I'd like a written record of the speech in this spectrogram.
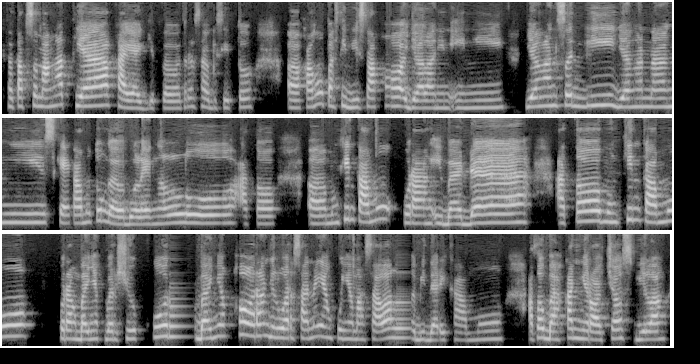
tetap semangat ya kayak gitu. Terus habis itu uh, kamu pasti bisa kok jalanin ini. Jangan sedih, jangan nangis. Kayak kamu tuh nggak boleh ngeluh atau uh, mungkin kamu kurang ibadah atau mungkin kamu kurang banyak bersyukur. Banyak kok orang di luar sana yang punya masalah lebih dari kamu atau bahkan nyerocos bilang,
